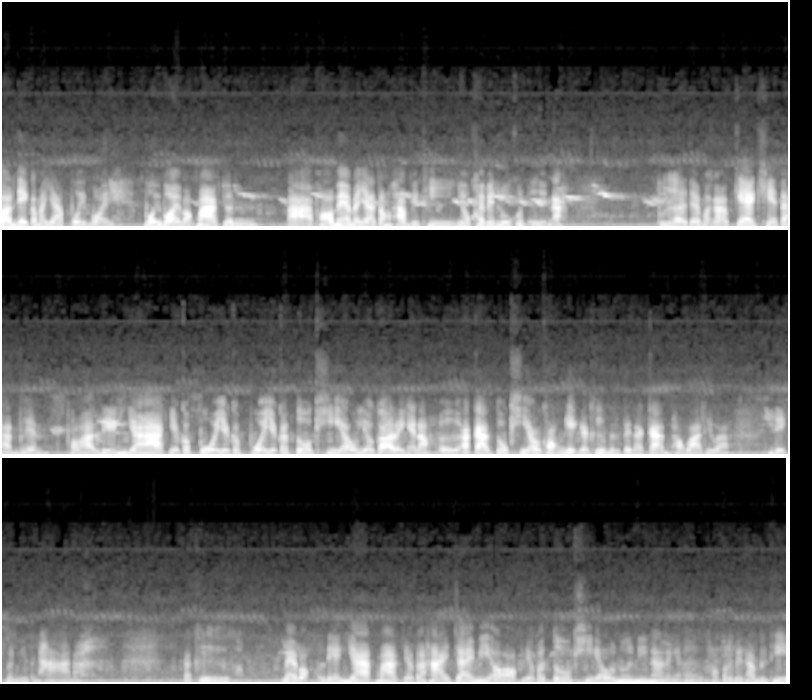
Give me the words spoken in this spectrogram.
ตอนเด็กกับมายาป่วยบ่อย ป่วยบ่อยมาก ๆ จนอ่าพ่อแม่มายาต้องทำพิธียกให้เป็นลูกคนอื่นนะเพื่อจะเหมือนกับแก้เคสอาหารเพื่อน เพราะว่าเลี้ยงยากเดี๋ยวก็ป่วยเดี๋ยวก็ป่วยเดี๋ยวก็ตัวเขียวเดี๋ยวก็อะไรเงี้ยเนาะเอออาการตัวเขียวของเด็กก็คือมันเป็นอาการภาวะที่ว่าเด็กมันมีปัญหานะ ก็คือแม่บอกเลี้ยงยากมาก เดี๋ยวก็หายใจไม่ออก เดี๋ยวก็ตัวเขียวนู่นนี่นั่นอะไรเงี้ย เออเขาก็เลยไปทำพิธี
